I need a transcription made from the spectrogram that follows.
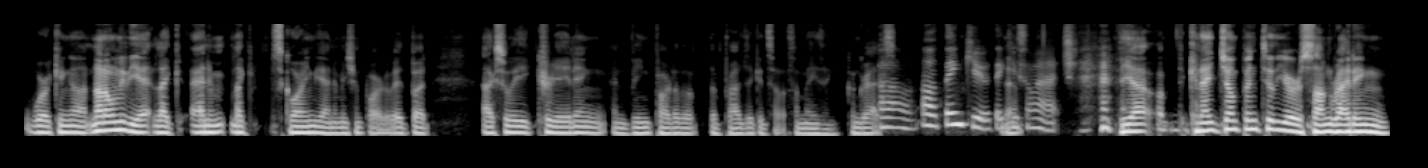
working on not only the like anim like scoring the animation part of it, but actually creating and being part of the, the project itself. It's amazing. Congrats. Oh, oh, thank you. Thank Yeah. you so much. yeah, uh, can I jump into your songwriting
